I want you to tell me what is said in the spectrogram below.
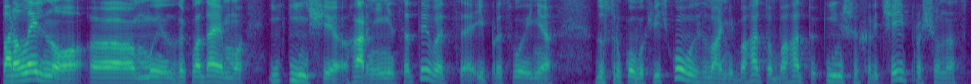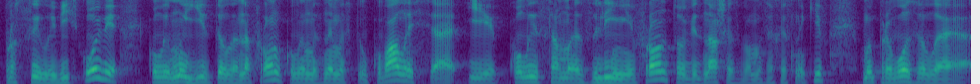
Паралельно е, ми закладаємо і інші гарні ініціативи. Це і присвоєння дострокових військових звань, і багато багато інших речей, про що нас просили військові, коли ми їздили на фронт, коли ми з ними спілкувалися, і коли саме з лінії фронту від наших з вами захисників ми привозили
